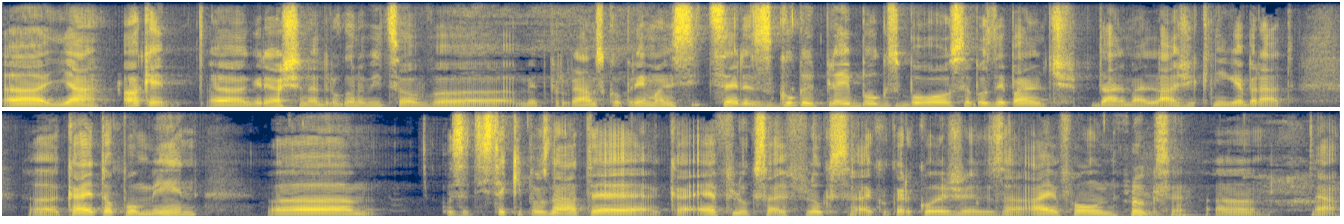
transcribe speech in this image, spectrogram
Uh, ja, ok. Uh, Gremo še na drugo novico v, med programsko opremo in sicer z Google Playbooks bo se bo zdaj pač dal malo lažje knjige brati. Uh, kaj to pomeni? Uh, za tiste, ki poznate, kaj je Flux ali Flux ali kako koli že za iPhone, Flux je. uh, ja.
